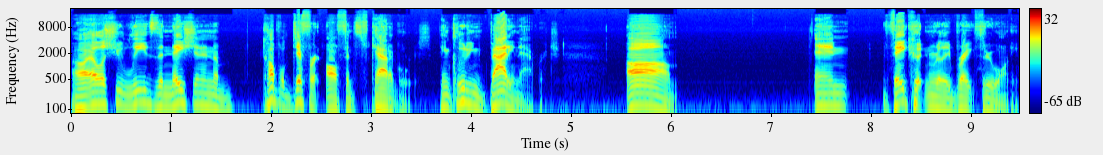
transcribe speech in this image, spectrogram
Uh, LSU leads the nation in a couple different offensive categories, including batting average. Um, and they couldn't really break through on him.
